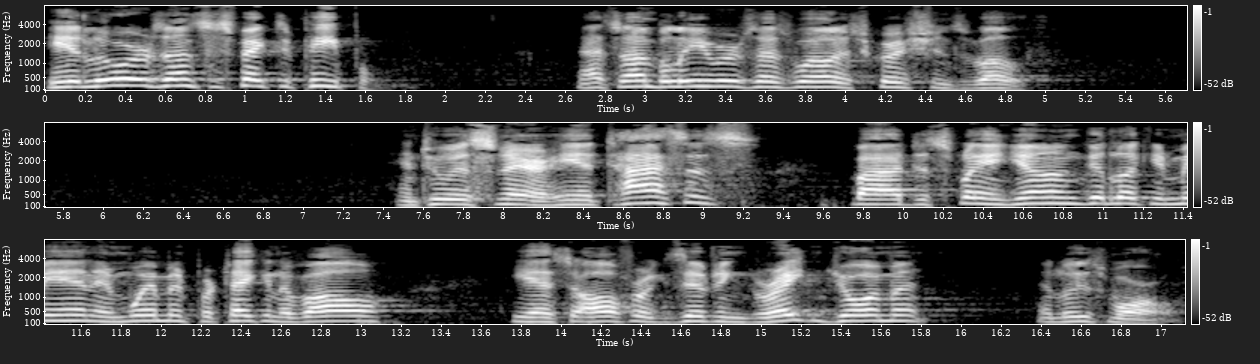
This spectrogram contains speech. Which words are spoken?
He allures unsuspected people. That's unbelievers as well as Christians both. Into his snare. He entices by displaying young, good looking men and women partaking of all he has to offer, exhibiting great enjoyment and loose morals.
